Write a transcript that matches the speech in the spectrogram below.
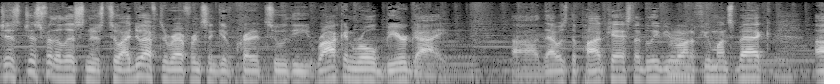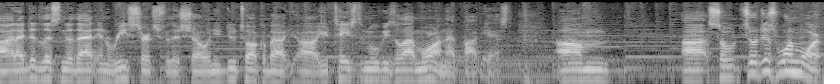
just just for the listeners too, I do have to reference and give credit to the Rock and Roll Beer Guy. Uh, that was the podcast I believe you were on a few months back, uh, and I did listen to that in research for this show. And you do talk about uh, your taste in movies a lot more on that podcast. Um, uh, so so just one more.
